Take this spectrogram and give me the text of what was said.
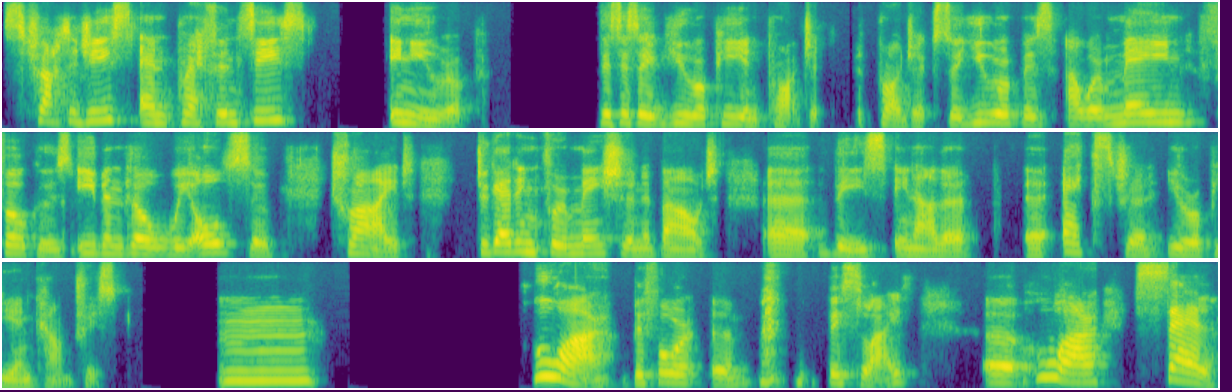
strategies and preferences in Europe. This is a European project, project. So Europe is our main focus, even though we also tried to get information about uh, these in other uh, extra European countries. Mm, who are, before um, this slide, uh, who are SEL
